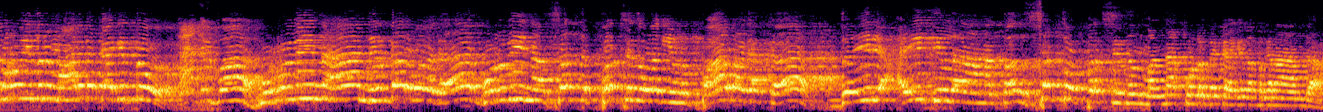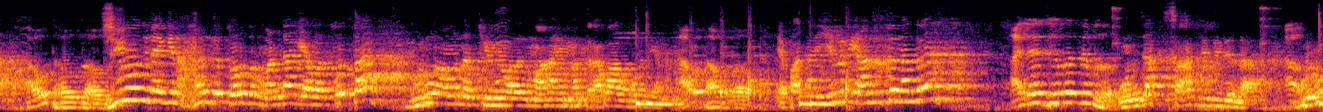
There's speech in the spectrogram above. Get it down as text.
ಗುರು ಇದನ್ನ ಮಾಡಬೇಕಾಗಿತ್ತು ಯಾಕ್ರಿಪ್ಪ ಗುರುವಿನ ನಿರ್ಧಾರ ಒಳಗ ಗುರುವಿನ ಸತ್ ಪಕ್ಷದೊಳಗೆ ಇವನು ಪಾರಾಗಕ್ಕ ಧೈರ್ಯ ಐತಿಲ್ಲ ಅನ್ನಂತ ಸತ್ವ ಪಕ್ಷದ ಮಣ್ಣಾಕೊಂಡ್ಬೇಕಾಗಿಲ್ಲ ಮಗನ ಅಂದ. ಹೌದು ಹೌದು ಹೌದು. ಜೀವನದಾಗಿನ ಹಂಗ ತೊರೆದು ಮಣ್ಣಾಗ ಯಾವಾಗ ಕೊಟ್ಟ ಗುರು ಅವನ ಕಿವಿ ಒಳಗೆ ಹಿಮಂತ್ರ ಅವಾಗ ಯಪ್ಪ ನಾ ಇಲ್ರಿ ಅನ್ಸುತ್ತೇನಂದ್ರೆ ಅಲ್ಲೇ ಸಿಗ್ಬೇಕು ನಿಮ್ದು. ಮುಂಜಾಕ್ ಸಾಧ್ಯ ಇದ್ದಿದ್ದಿಲ್ಲ ಗುರು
